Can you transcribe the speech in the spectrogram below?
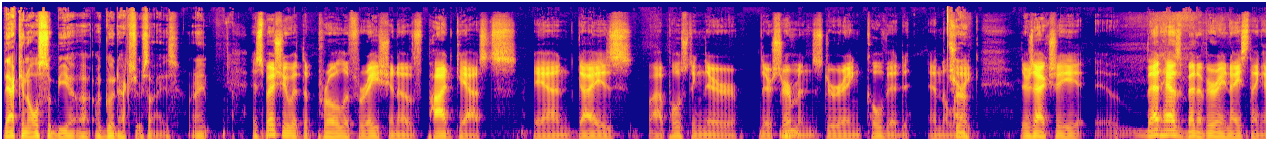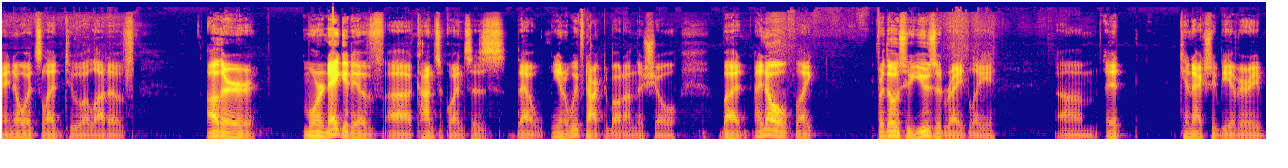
that can also be a, a good exercise, right? especially with the proliferation of podcasts and guys uh, posting their their sermons during COVID and the like. There's actually uh, that has been a very nice thing. I know it's led to a lot of other more negative uh, consequences that you know we've talked about on the show, but I know like for those who use it rightly, um, it can actually be a very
